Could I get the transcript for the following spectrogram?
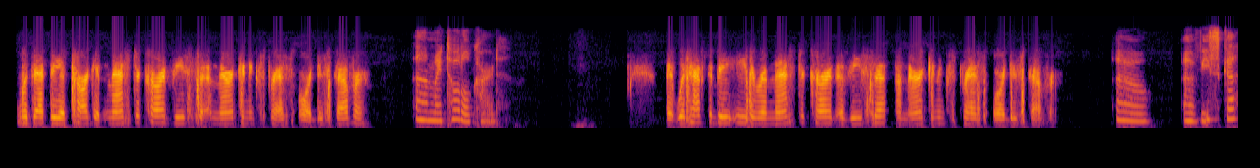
Would that be a Target MasterCard, Visa, American Express, or Discover? Uh, my Total card. It would have to be either a MasterCard, a Visa, American Express, or Discover. Oh, a Visca.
